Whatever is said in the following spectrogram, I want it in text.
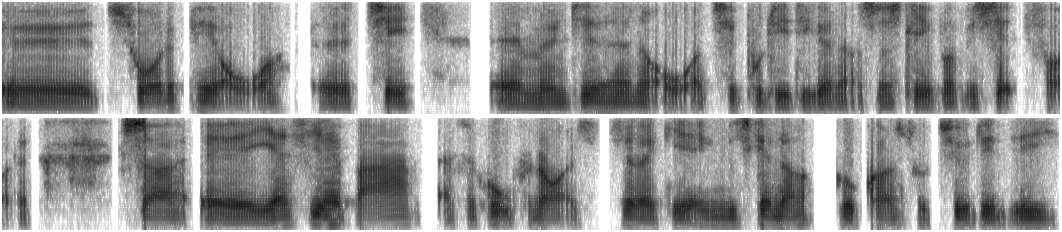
øh, sorte pæ over øh, til øh, myndighederne over til politikerne, og så slipper vi selv for det. Så øh, jeg siger bare, altså god fornøjelse til regeringen. Vi skal nok gå konstruktivt ind i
